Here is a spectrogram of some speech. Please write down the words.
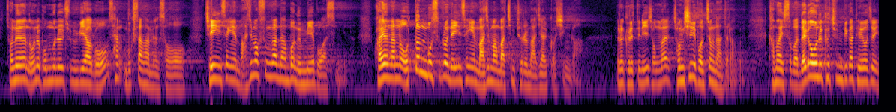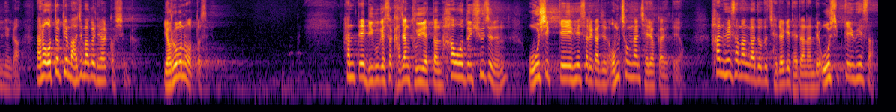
저는 오늘 본문을 준비하고 묵상하면서 제 인생의 마지막 순간도 한번 음미해 보았습니다. 과연 나는 어떤 모습으로 내 인생의 마지막 마침표를 맞이할 것인가? 그런 그랬더니 정말 정신이 번쩍 나더라고요. 가만히 있어봐. 내가 오늘 그 준비가 되어져 있는가? 나는 어떻게 마지막을 대할 것인가? 여러분은 어떠세요? 한때 미국에서 가장 부유했던 하워드 휴즈는 50개의 회사를 가진 엄청난 재력가였대요. 한 회사만 가져도 재력이 대단한데 50개의 회사.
